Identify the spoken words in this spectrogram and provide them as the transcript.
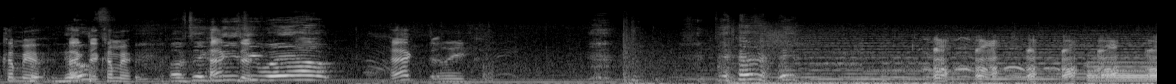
come here. Hector, come here. I'm taking the easy way out. Hört durch.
